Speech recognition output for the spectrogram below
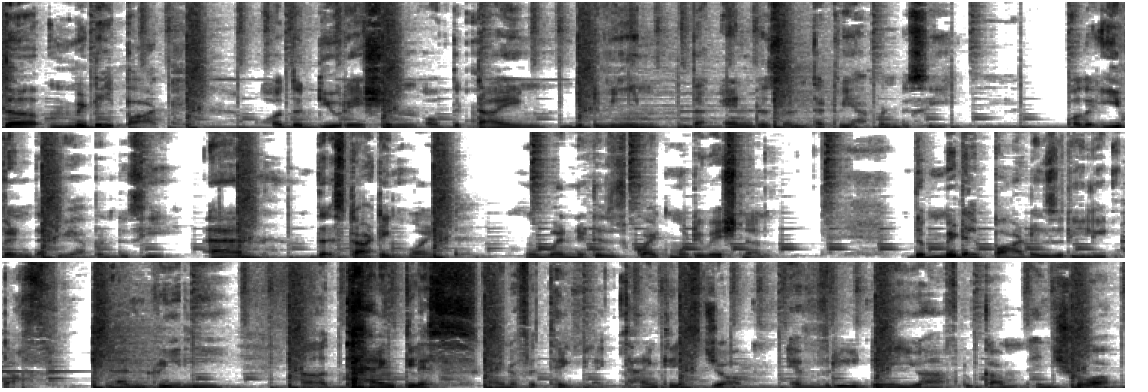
the middle part or the duration of the time between the end result that we happen to see or the event that we happen to see and the starting point when it is quite motivational. The middle part is really tough and really uh, thankless kind of a thing like thankless job. Every day you have to come and show up.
